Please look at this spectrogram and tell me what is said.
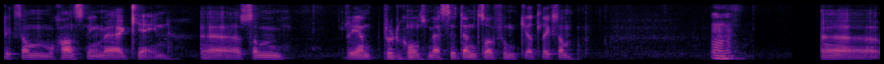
liksom, chansning med Kane eh, som rent produktionsmässigt ändå har funkat liksom. Mm. Uh,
